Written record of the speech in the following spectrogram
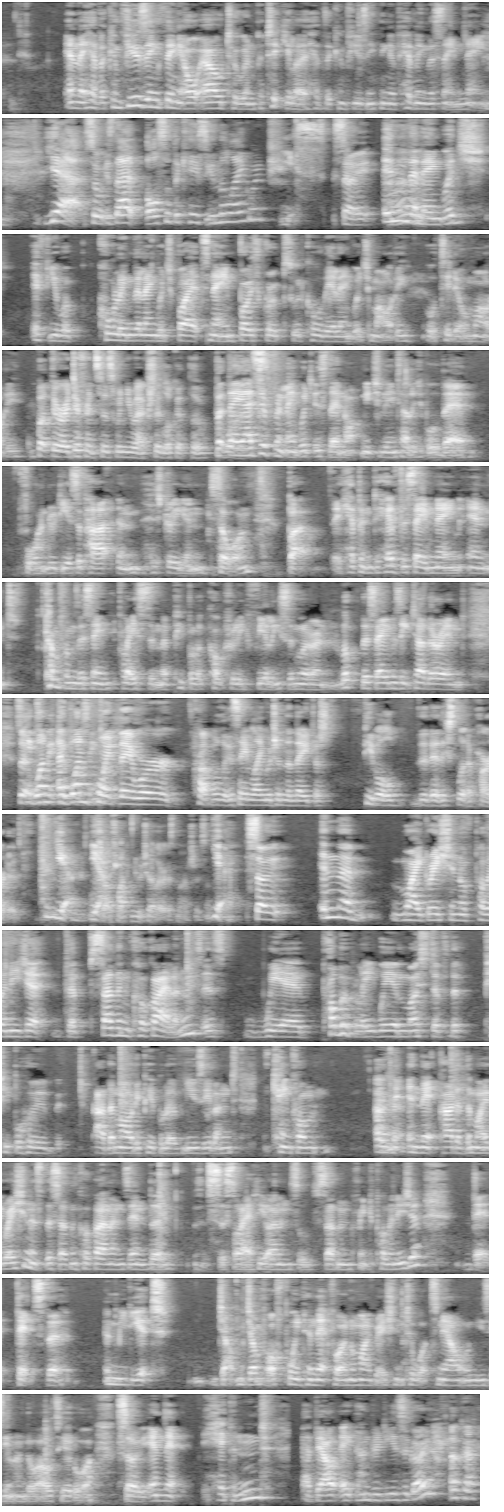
And they have a confusing thing, or Aotu in particular have the confusing thing of having the same name. Yeah. So is that also the case in the language? Yes. So in Ah. the language, if you were calling the language by its name, both groups would call their language Maori or Te Reo Maori. But there are differences when you actually look at the. But they are different languages. They're not mutually intelligible. They're 400 years apart in history and so on. But they happen to have the same name and come from the same place, and the people are culturally fairly similar and look the same as each other. And So at one at one point they were probably the same language, and then they just people they, they split apart. It yeah, yeah, talking to each other as much or something. Yeah. So in the migration of Polynesia, the southern Cook Islands is where probably where most of the people who are the Maori people of New Zealand came from. Okay. In, in that part of the migration is the Southern Cook Islands and the Society Islands of Southern French Polynesia. That that's the immediate jump jump off point in that final migration to what's now New Zealand or Aotearoa. So and that happened about 800 years ago. Okay.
